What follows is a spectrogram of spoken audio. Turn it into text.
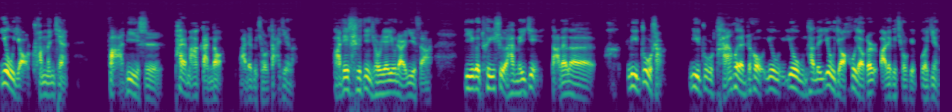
右脚传门前，法蒂是拍马赶到，把这个球打进了。法蒂这个进球也有点意思啊，第一个推射还没进，打在了立柱上，立柱弹回来之后，又用他的右脚后脚跟把这个球给拨进了，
